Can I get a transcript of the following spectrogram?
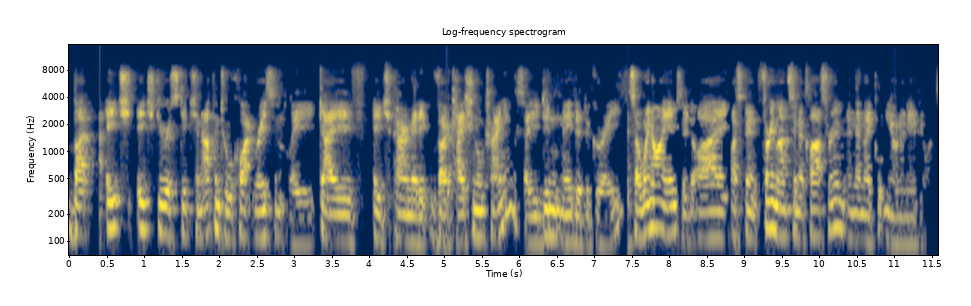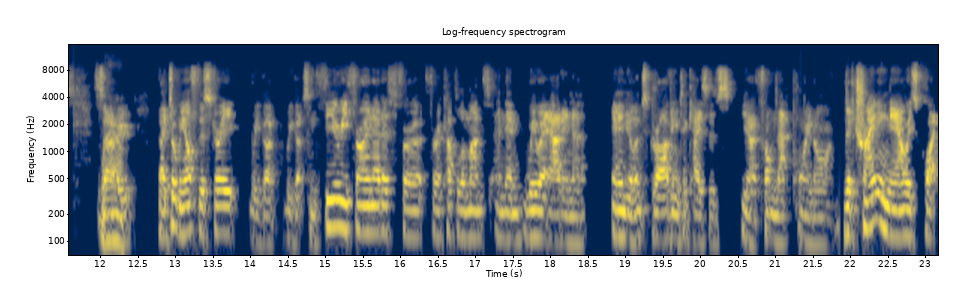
But each, each jurisdiction up until quite recently gave each paramedic vocational training. So you didn't need a degree. So when I entered, I I, spent three months in a classroom and then they put me on an ambulance. So wow. they took me off the street. We got we got some theory thrown at us for for a couple of months, and then we were out in a ambulance driving to cases you know from that point on the training now is quite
